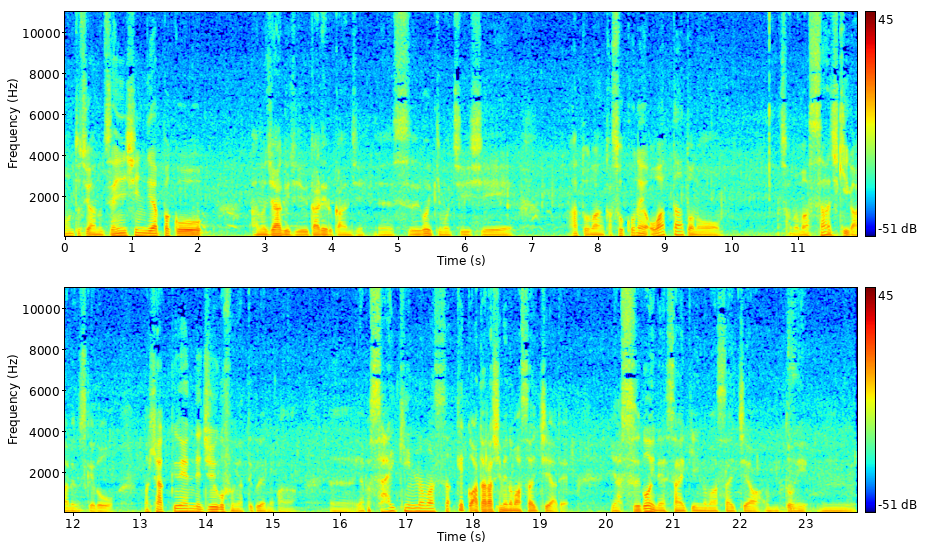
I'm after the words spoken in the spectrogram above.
本当違うあの全身でやっぱこうあのジャグジー打たれる感じ、えー、すごい気持ちいいし。あとなんかそこね終わった後のそのマッサージ機があるんですけど、まあ、100円で15分やってくれるのかな、うん、やっぱ最近のマッサ結構新しめのマッサージチェアで。いやすごいね最近のマッサージチェアは本当に。うん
